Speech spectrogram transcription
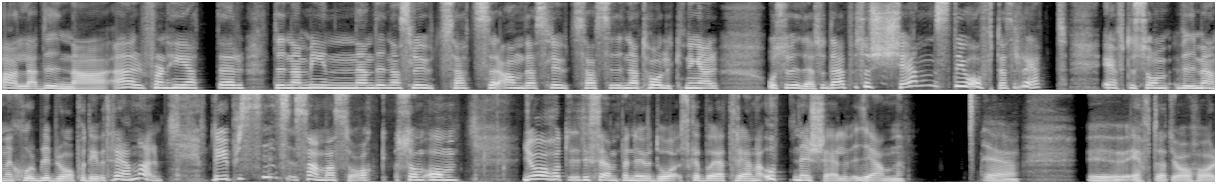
alla dina erfarenheter, dina minnen, dina slutsatser, andra slutsatser, dina tolkningar och så vidare. Så därför så känns det ju oftast rätt eftersom vi människor blir bra på det vi tränar. Det är ju precis samma sak som om jag har till exempel nu då ska börja träna upp mig själv igen. Eh, Eh, efter att jag har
